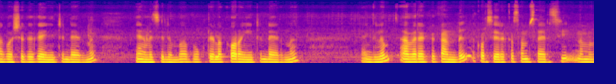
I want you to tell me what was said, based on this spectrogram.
ആഘോഷമൊക്കെ കഴിഞ്ഞിട്ടുണ്ടായിരുന്നു. ഞങ്ങൾ ചെല്ലുമ്പോൾ അപ്പോൾ കുട്ടികളൊക്കെ ഉറങ്ങിയിട്ടുണ്ടായിരുന്നു. എങ്കിലും അവരൊക്കെ കണ്ട് കുറച്ച് നേരമൊക്കെ സംസാരിച്ച് നമ്മൾ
